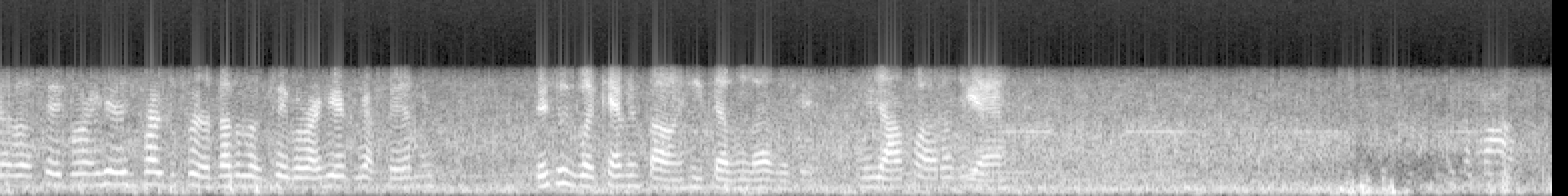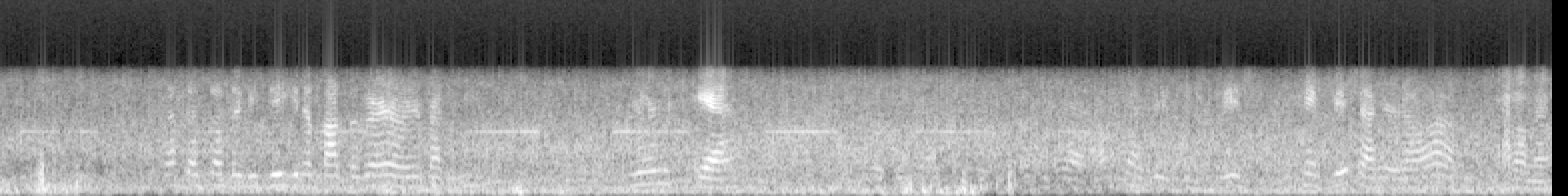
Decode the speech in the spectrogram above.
a little table right here. You probably can put another little table right here if you got family. This is what Kevin saw and he fell in love with it. When y'all part of it. Yeah. It's a moth. That's that stuff they be digging up out the ground. Everybody. Really? Yeah. You can't fish out here though, huh? I don't know.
